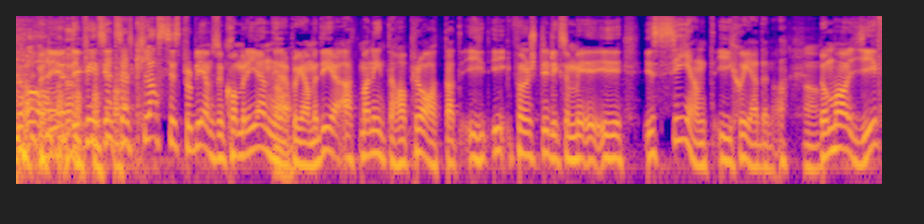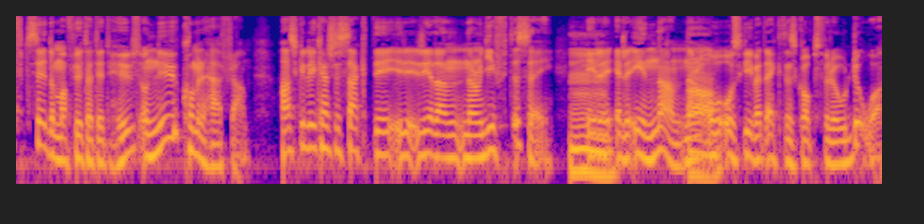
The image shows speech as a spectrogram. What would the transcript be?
Men det, det finns ju ett sånt klassiskt problem som kommer igen i det här programmet. Det är att man inte har pratat i, i, förrän det liksom är, är, är sent i skedena. De har gift sig, de har flyttat till ett hus och nu kommer det här fram. Han skulle ju kanske sagt det i- redan när de gifte sig. Eller, eller innan. När Ja. de, och, och skriva ett äktenskapsförord då.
